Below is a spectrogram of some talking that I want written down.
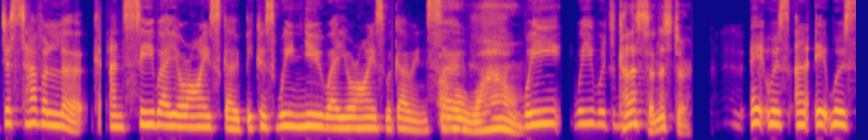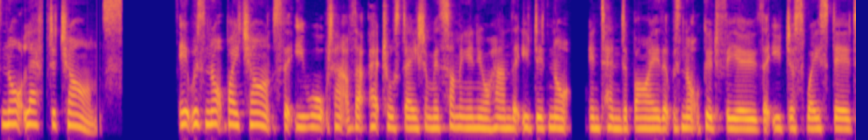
just have a look and see where your eyes go because we knew where your eyes were going. oh So wow, we we would kind of sinister. it was uh, it was not left a chance it was not by chance that you walked out of that petrol station with something in your hand that you did not intend to buy, that was not good for you, that you just wasted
